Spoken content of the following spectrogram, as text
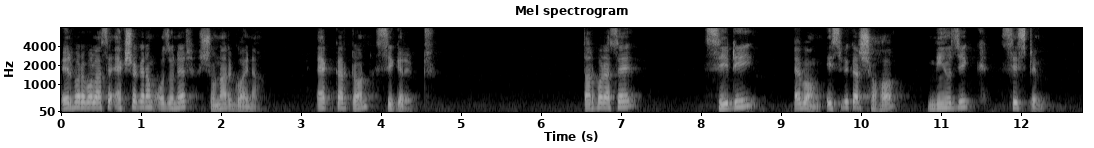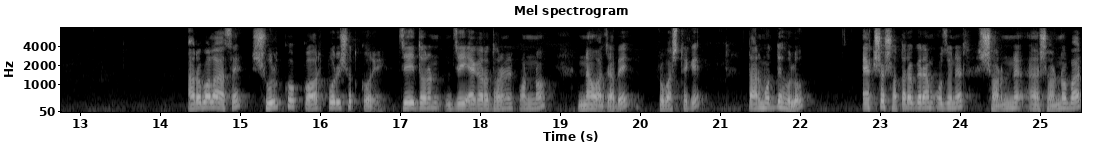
এরপরে বলা আছে, একশো গ্রাম ওজনের সোনার গয়না, এক কার্টন সিগারেট। তারপর আছে, সিডি এবং স্পিকার সহ মিউজিক সিস্টেম। আরও বলা আছে, শুল্ক কর পরিশোধ করে যেই ধরন, যে এগারো ধরনের পণ্য নেওয়া যাবে প্রবাস থেকে, তার মধ্যে হলো, একশো সতেরো গ্রাম ওজনের স্বর্ণ স্বর্ণবার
